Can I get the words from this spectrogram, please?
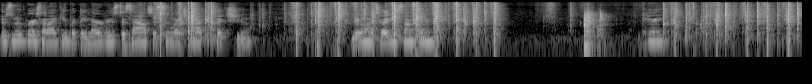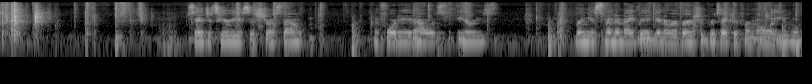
This new person like you, but they nervous. The sounds is too much. I'm not to text you. They want to tell you something. Okay. Sagittarius is stressed out in 48 hours. Aries. Bring your spend the night bag in a reverse. You protected from all evil.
